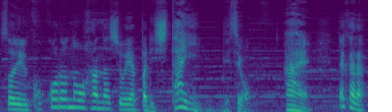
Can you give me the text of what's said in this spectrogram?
そういう心のお話をやっぱりしたいんですよ。はい。だから、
